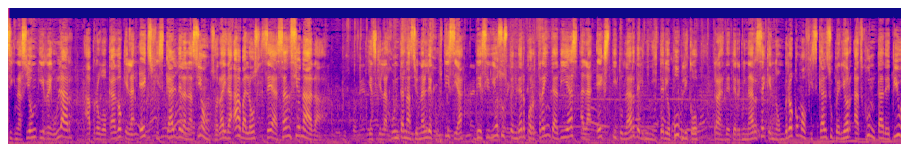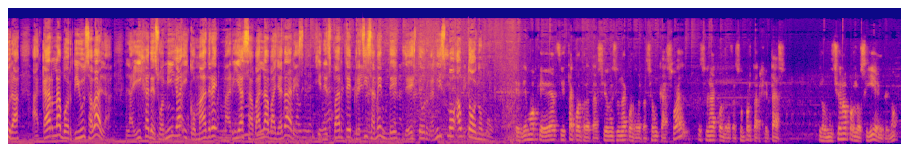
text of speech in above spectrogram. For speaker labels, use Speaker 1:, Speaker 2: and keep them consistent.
Speaker 1: designación irregular ha provocado que la ex fiscal de la Nación, Zoraida Ábalos, sea sancionada. Y es que la Junta Nacional de Justicia decidió suspender por 30 días a la ex titular del Ministerio Público tras determinarse que nombró como fiscal superior adjunta de Piura a Carla Bordiú Zavala, la hija de su amiga y comadre María Zavala Valladares, quien es parte precisamente de este organismo autónomo.
Speaker 2: Tenemos que ver si esta contratación es una contratación casual, es una contratación por tarjetazo. Lo menciono por lo siguiente, ¿no?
